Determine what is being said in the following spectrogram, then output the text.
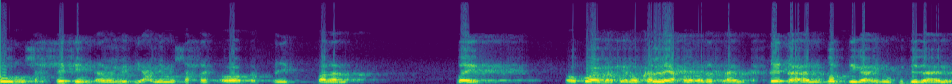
ow musaxifin ama mid yani musaxif oo tasxiif badan. Ayb oo kuwaa marka inuu ka leexdo oo dadka ahlu taxqiiqa ahlu dabdiga inuu ku dadaalo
